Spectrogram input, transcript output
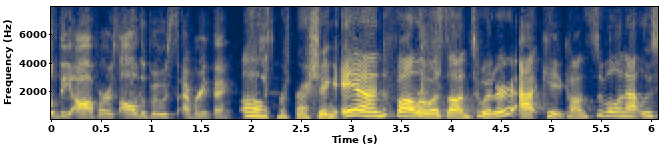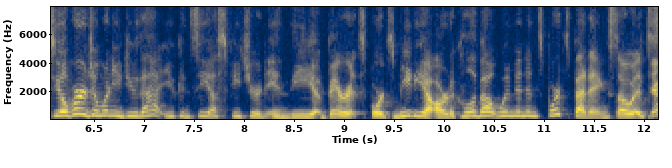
of the offers, all the boosts, everything. Oh, it's refreshing. And follow us on Twitter at Kate Constable and at Lucille Burdge. And when you do that, you can see us featured in the Barrett Sports Media article about women in sports betting. So it's Yeah.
